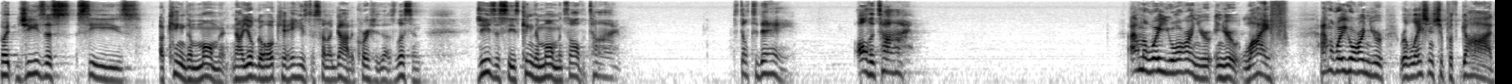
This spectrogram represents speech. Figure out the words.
But Jesus sees a kingdom moment. Now you'll go, okay, he's the Son of God. Of course he does. Listen, Jesus sees kingdom moments all the time. Still today. All the time. I don't know where you are in your, in your life. I don't know where you are in your relationship with God.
